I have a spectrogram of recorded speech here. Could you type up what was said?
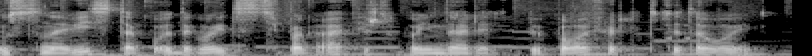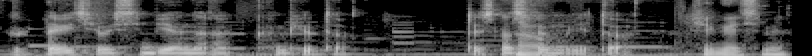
установить такой, договориться с типографией, чтобы они дали тебе профиль цветовой, и установить его себе на компьютер, то есть на свой А. монитор. Фига себе.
